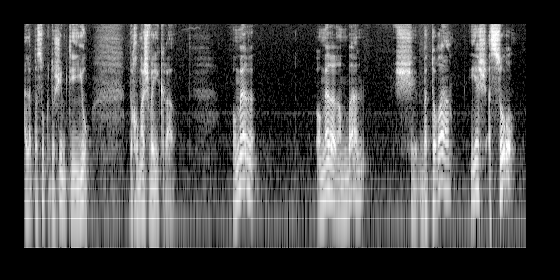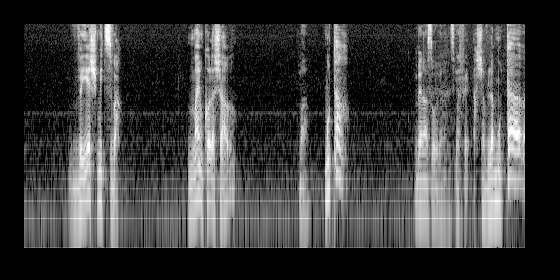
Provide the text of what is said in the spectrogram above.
על הפסוק קדושים תהיו בחומש ויקרא, אומר, אומר הרמב"ן שבתורה יש אסור ויש מצווה. מה עם כל השאר? מה? מותר. בין האסור לבין המצווה. יפה. עכשיו, למותר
